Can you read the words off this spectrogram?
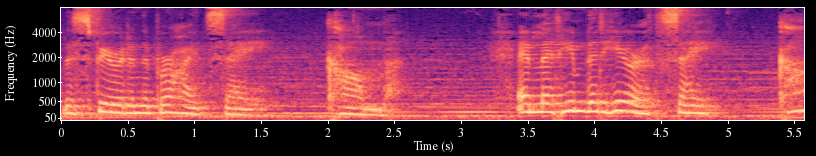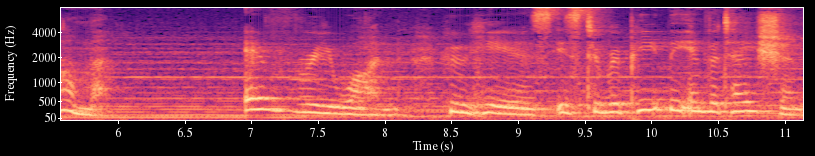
The Spirit and the bride say, Come. And let him that heareth say, Come. Everyone who hears is to repeat the invitation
